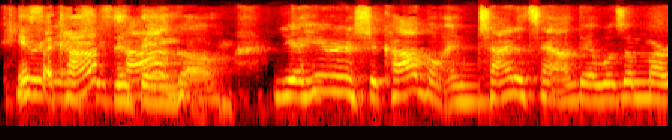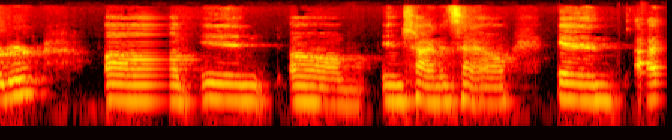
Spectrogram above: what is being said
here it's in Chicago, thing. yeah, here in Chicago in Chinatown, there was a murder um, in um, in Chinatown, and I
